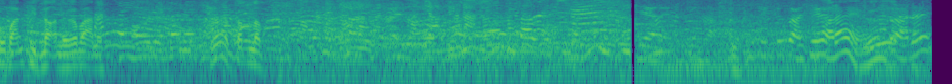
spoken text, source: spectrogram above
Khu bán thịt lợn rồi các bạn này. Rất là tấp lập. Cứ ở đây ừ, ở đấy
